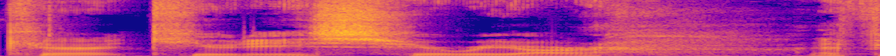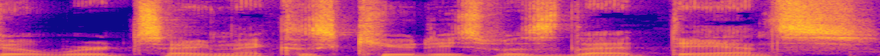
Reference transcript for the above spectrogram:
Carrot Cuties. Here we are. I feel weird saying that because Cuties was that dance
